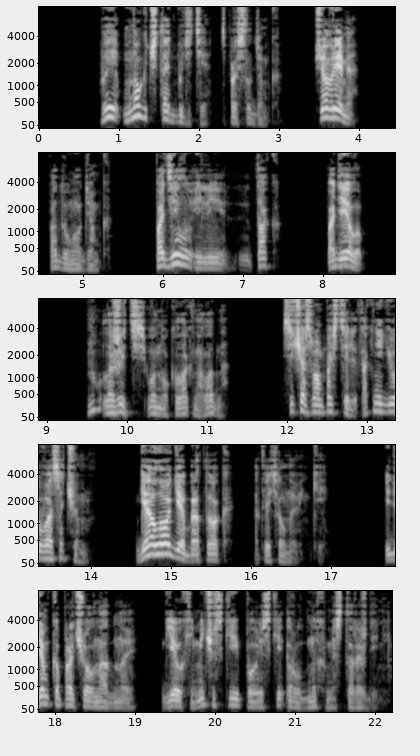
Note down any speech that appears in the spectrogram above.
— Вы много читать будете? — спросил Демка. — Все время, — подумал Демка. По делу или так? По делу. Ну, ложитесь вон около окна, ладно? Сейчас вам постели. А книги у вас о чем? Геология, браток, — ответил новенький. Идем-ка прочел на одной. Геохимические поиски рудных месторождений.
